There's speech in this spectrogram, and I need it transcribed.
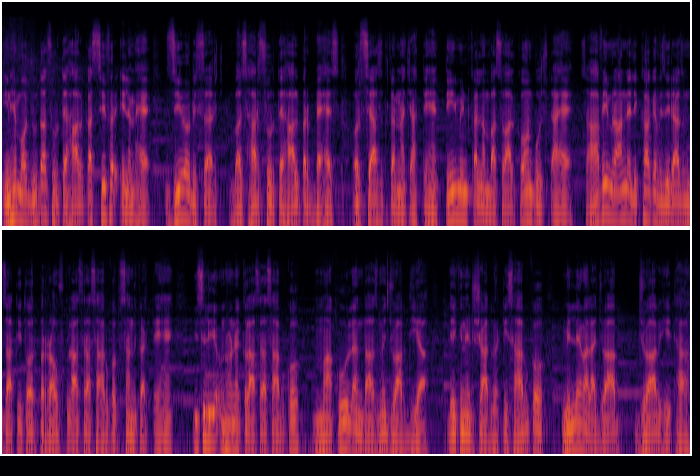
انہیں موجودہ صورتحال کا صفر علم ہے۔ زیرو ریسرچ، بس ہر صورتحال پر بحث اور سیاست کرنا چاہتے ہیں۔ تین منٹ کا لمبا سوال کون پوچھتا ہے؟ صحافی عمران نے لکھا کہ وزیر اعظم ذاتی طور پر روف کلاسرا صاحب کو پسند کرتے ہیں۔ اس لیے انہوں نے کلاسرا صاحب کو معقول انداز میں جواب دیا۔ لیکن ارشاد بھٹی صاحب کو ملنے والا جواب جواب ہی تھا۔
